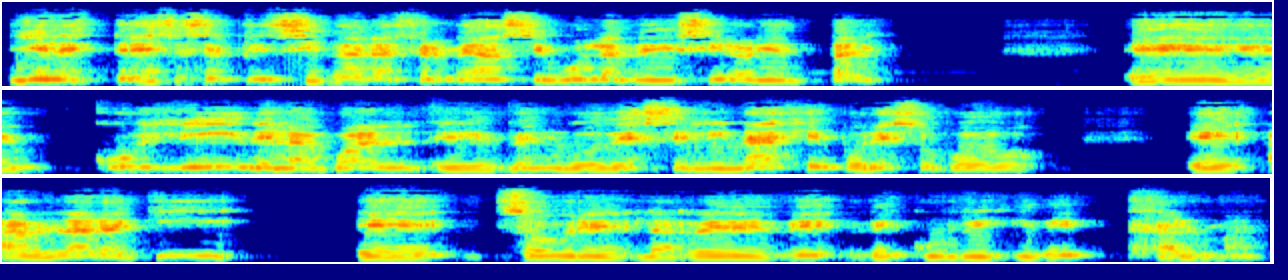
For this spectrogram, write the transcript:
Y el estrés es el principio de la enfermedad según la medicina oriental. Eh, de la cual eh, vengo de ese linaje, por eso puedo eh, hablar aquí eh, sobre las redes de, de Curry y de Harman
